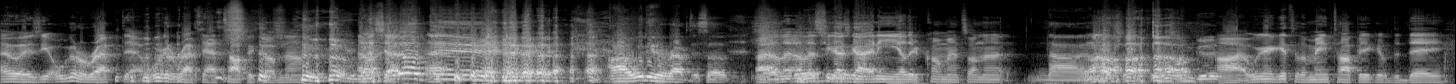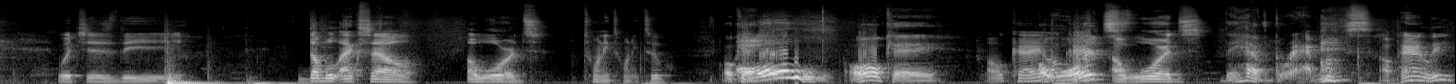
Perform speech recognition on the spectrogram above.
Anyways, yeah, we're gonna wrap that. We're gonna wrap that topic up now. unless, it y'all- up, Uh, we need to wrap this up. uh, unless- unless you guys got any other comments on that. Nah, I'm good. Alright, we're gonna get to the main topic of the day, which is the Double XL Awards 2022. okay. Oh, okay. Okay. Awards? Okay. Awards. They have Grammys. Apparently.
